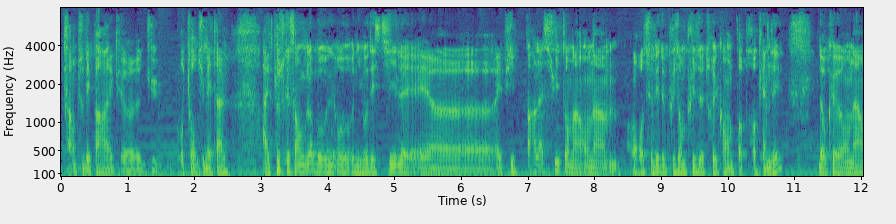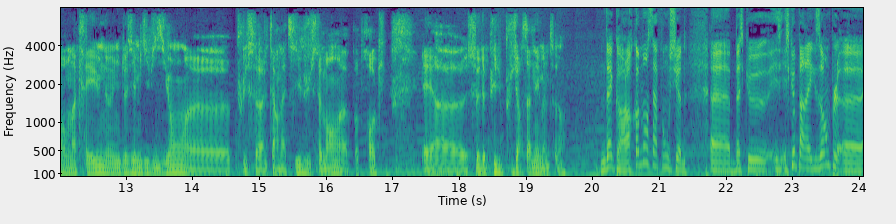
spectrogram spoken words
enfin tout départ avec euh, du autour du métal, avec tout ce que ça englobe au, au- au niveau des styles et, et, euh, puis par la suite, on a on a on recevait de plus en plus de trucs en pop rock indé. Donc euh, on a on a créé une, une deuxième division euh, plus alternative justement pop rock et ce depuis plusieurs années maintenant. D'accord. Alors comment ça fonctionne Euh, Parce que est-ce que par exemple, euh,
